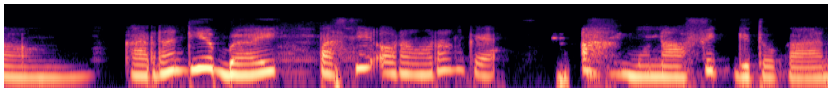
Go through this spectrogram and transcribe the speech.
em, karena dia baik, pasti orang-orang kayak ah munafik gitu kan.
